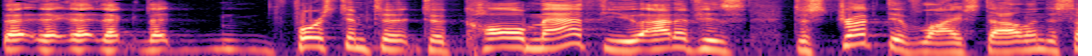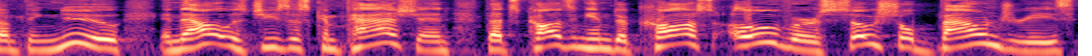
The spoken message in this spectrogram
that, that, that, that, forced him to, to call Matthew out of his destructive lifestyle into something new. And now it was Jesus' compassion that's causing him to cross over social boundaries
